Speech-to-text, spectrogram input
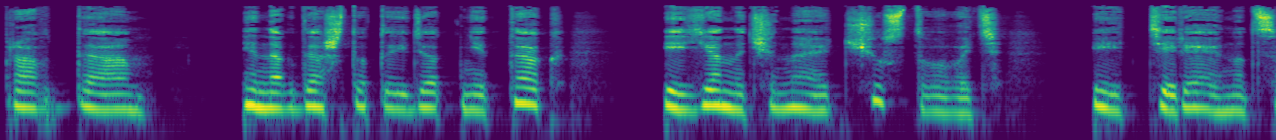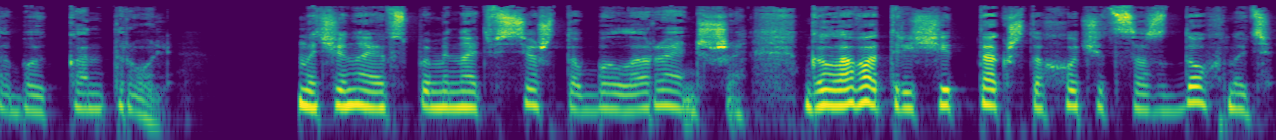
Правда, иногда что-то идет не так, и я начинаю чувствовать и теряю над собой контроль. Начинаю вспоминать все, что было раньше. Голова трещит так, что хочется сдохнуть,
